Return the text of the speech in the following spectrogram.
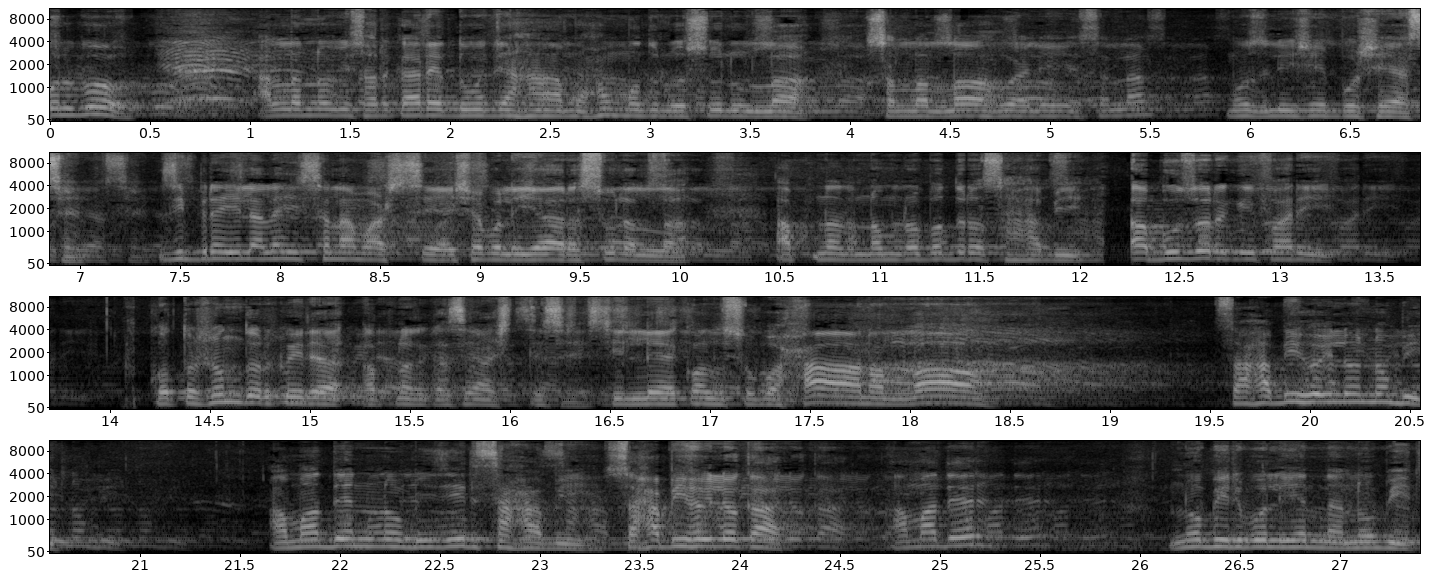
বলব? আল্লাহ নবী সরকারের দু জাহা মোহাম্মদ রসুল্লাহ সাল্লাহ আলাইসাল্লাম মজলিসে বসে আছেন। জিব্রাইল আলাইসাল্লাম আসছে, এসে বলে, ইয়া রসুল আল্লাহ আপনার নম্রভদ্র সাহাবি আবুজর গিফারি কত সুন্দর কইরা আপনার কাছে আসতেছে। চিল্লে এখন সুবহান আল্লাহ সাহাবি হইল নবী। আমাদের নবীজির সাহাবি। সাহাবি হইল কার? আমাদের নবীর বলিয়েন না, নবীর।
